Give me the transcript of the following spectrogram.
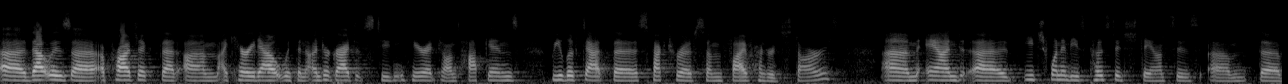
uh, that was a, a project that um, I carried out with an undergraduate student here at Johns Hopkins. We looked at the spectra of some 500 stars. Um, and uh, each one of these postage stamps is um, the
